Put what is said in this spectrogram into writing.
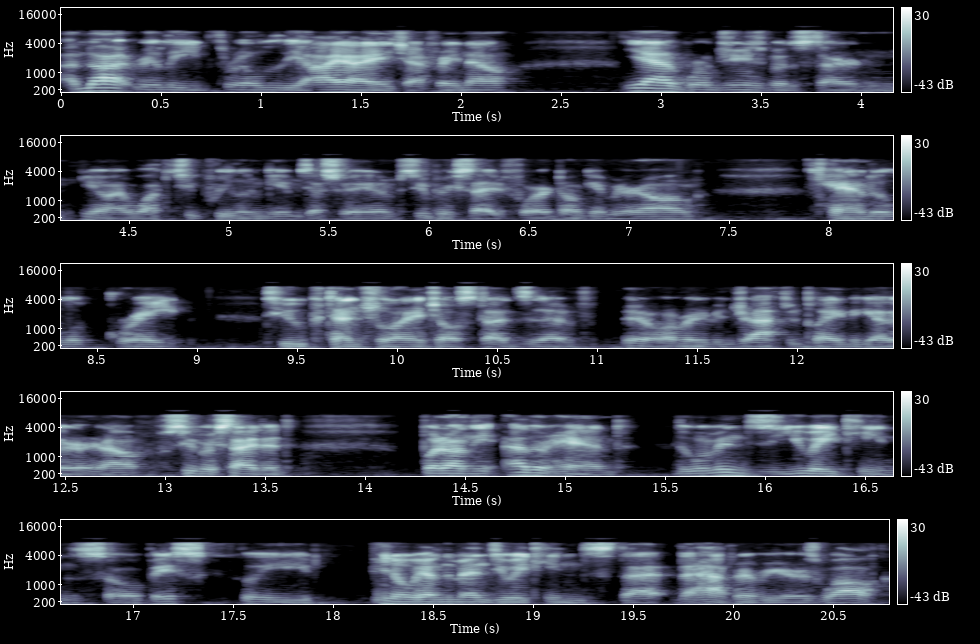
I'm not really thrilled with the IIHF right now. Yeah, World Juniors about to start, and you know, I watched two prelim games yesterday, and I'm super excited for it. Don't get me wrong. Canada looked great. Two potential NHL studs that have you know, already been drafted playing together. Now, super excited. But on the other hand, the women's U18s. So basically, you know, we have the men's U18s that that happen every year as well.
